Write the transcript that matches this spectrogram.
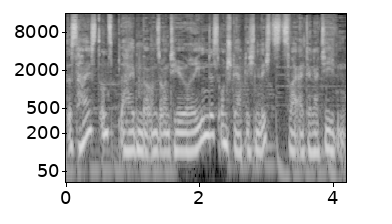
Das heißt, uns bleiben bei unseren Theorien des unsterblichen Lichts zwei Alternativen.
